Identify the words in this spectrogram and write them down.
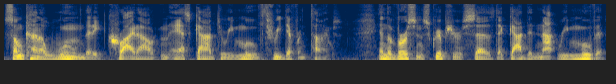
some kind of wound that he cried out and asked God to remove three different times. And the verse in scripture says that God did not remove it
